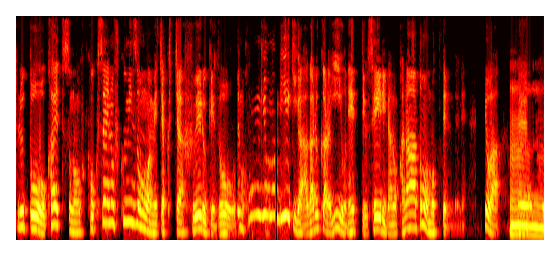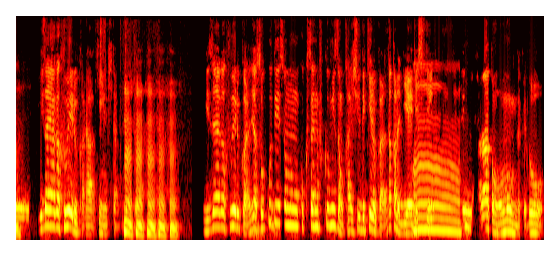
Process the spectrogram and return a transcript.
ると、かえってその国債の含み損はめちゃくちゃ増えるけど、でも本業の利益が上がるからいいよねっていう整理なのかなとも思ってるんだよね。要は、えー、ビザ屋が増えるから、金融機関に。ビザ屋が増えるから、じゃあそこでその国債の含み損を回収できるから、だから利上げしてるのかなとも思うんだけど、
